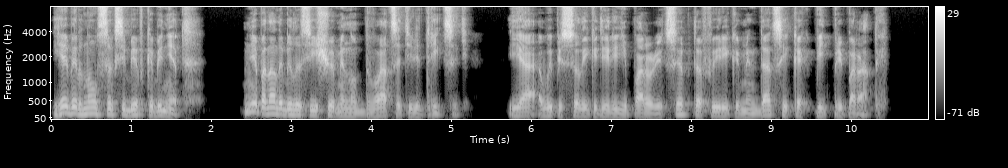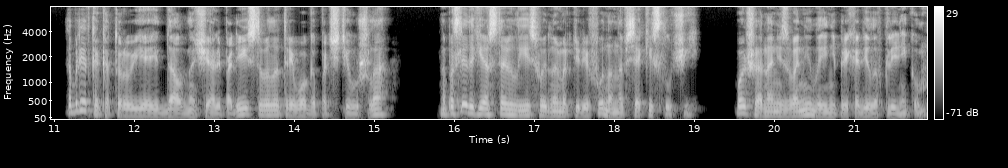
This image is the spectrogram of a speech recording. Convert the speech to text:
Я вернулся к себе в кабинет. Мне понадобилось еще минут двадцать или тридцать. Я выписал Екатерине пару рецептов и рекомендаций, как пить препараты. Таблетка, которую я ей дал вначале, подействовала, тревога почти ушла. Напоследок я оставил ей свой номер телефона на всякий случай. Больше она не звонила и не приходила в клинику.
